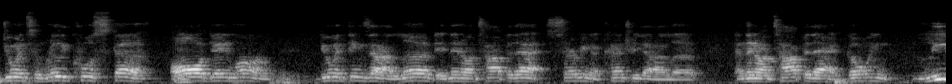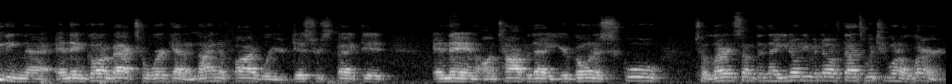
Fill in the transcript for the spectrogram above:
doing some really cool stuff all day long, doing things that I loved, and then on top of that, serving a country that I love, and then on top of that, going, leaving that, and then going back to work at a nine to five where you're disrespected, and then on top of that, you're going to school to learn something that you don't even know if that's what you want to learn.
